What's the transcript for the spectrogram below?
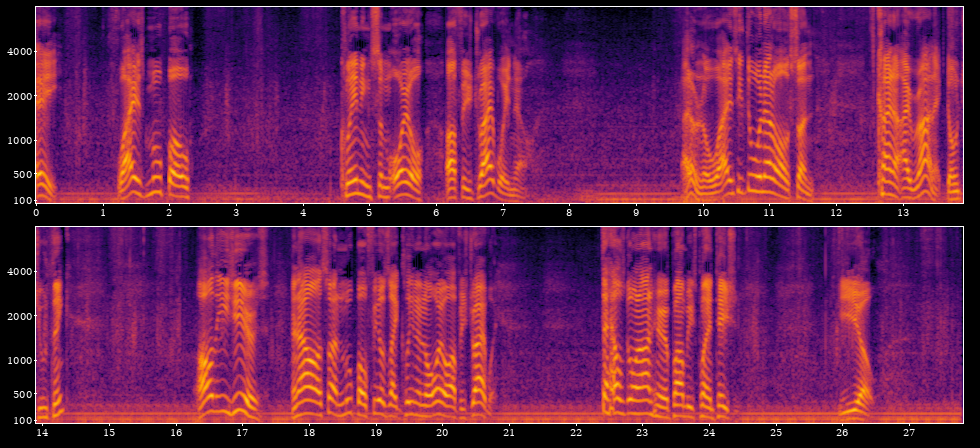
Hey, why is Mupo cleaning some oil off his driveway now? I don't know. Why is he doing that all of a sudden? It's kind of ironic, don't you think? All these years, and now all of a sudden Mupo feels like cleaning the oil off his driveway. What the hell's going on here at Palm Beach Plantation? Yo.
